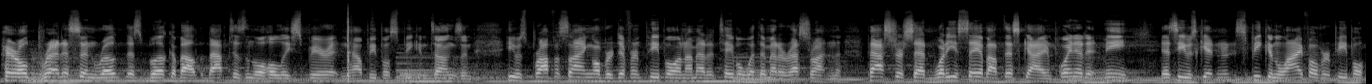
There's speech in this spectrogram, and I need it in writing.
Harald Bredesen wrote this book about the baptism of the Holy Spirit and how people speak in tongues. And he was prophesying over different people. And I'm at a table with him at a restaurant. And the pastor said, What do you say about this guy? And pointed at me as he was getting speaking life over people.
